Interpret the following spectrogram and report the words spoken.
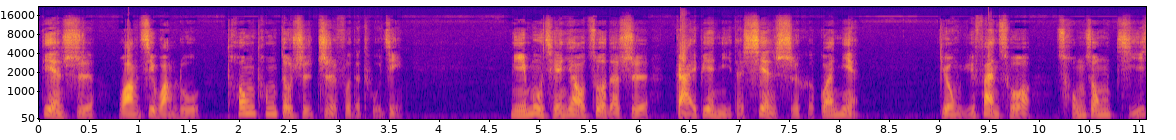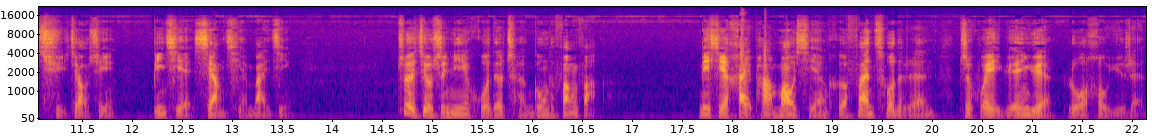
电视、网际网络，通通都是致富的途径。你目前要做的是改变你的现实和观念，勇于犯错，从中汲取教训，并且向前迈进。这就是你获得成功的方法。那些害怕冒险和犯错的人，只会远远落后于人。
